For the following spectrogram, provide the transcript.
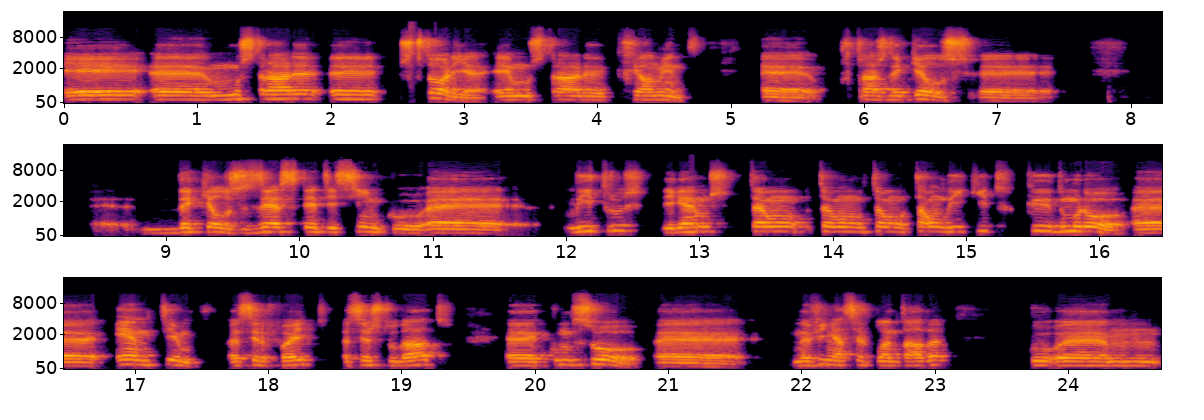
É uh, mostrar uh, história, é mostrar que realmente, uh, por trás daqueles, daqueles 0,75 litros, digamos, tão, tão, tão, tão líquido que demorou uh, N tempo a ser feito, a ser estudado, uh, começou uh, na vinha a ser plantada, ehm,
